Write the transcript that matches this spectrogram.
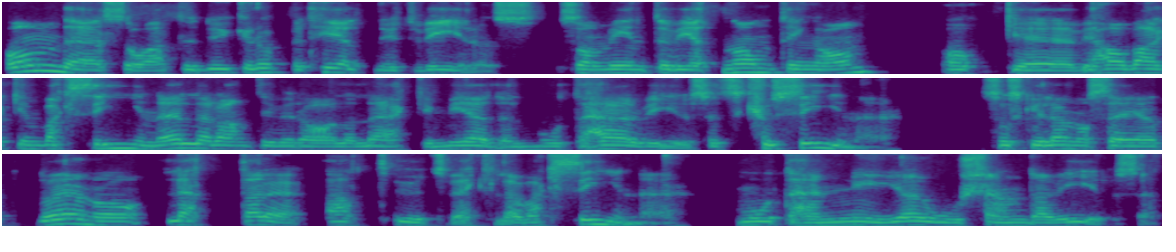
Om det är så att det dyker upp ett helt nytt virus som vi inte vet någonting om och eh, vi har varken vaccin eller antivirala läkemedel mot det här virusets kusiner så skulle jag nog säga att då är det nog lättare att utveckla vacciner mot det här nya okända viruset.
